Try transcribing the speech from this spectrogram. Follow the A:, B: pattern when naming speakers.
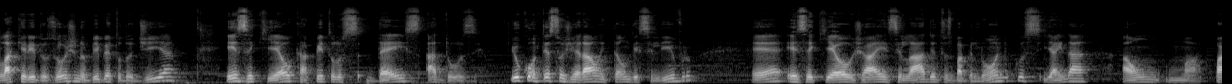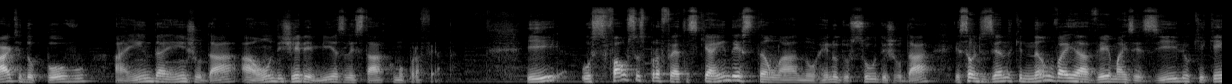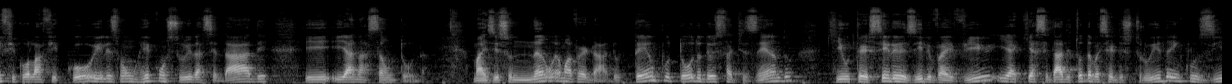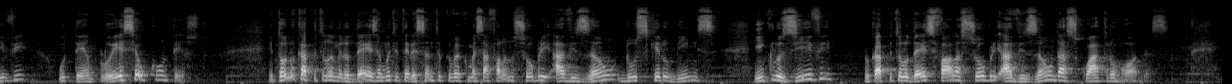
A: Olá, queridos. Hoje no Bíblia Todo Dia, Ezequiel, capítulos 10 a 12. E o contexto geral, então, desse livro é Ezequiel já exilado entre os babilônicos e ainda há um, uma parte do povo ainda em Judá, aonde Jeremias está como profeta. E os falsos profetas que ainda estão lá no Reino do Sul de Judá estão dizendo que não vai haver mais exílio, que quem ficou lá ficou e eles vão reconstruir a cidade e, e a nação toda. Mas isso não é uma verdade. O tempo todo Deus está dizendo que o terceiro exílio vai vir e aqui a cidade toda vai ser destruída, inclusive o templo. Esse é o contexto. Então, no capítulo número 10 é muito interessante porque vai começar falando sobre a visão dos querubins. Inclusive, no capítulo 10 fala sobre a visão das quatro rodas.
